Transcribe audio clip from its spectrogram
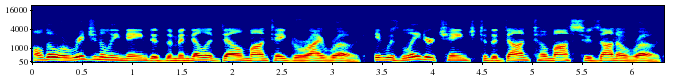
Although originally named as the Manila del Monte Garay Road, it was later changed to the Don Tomas Susano Road,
